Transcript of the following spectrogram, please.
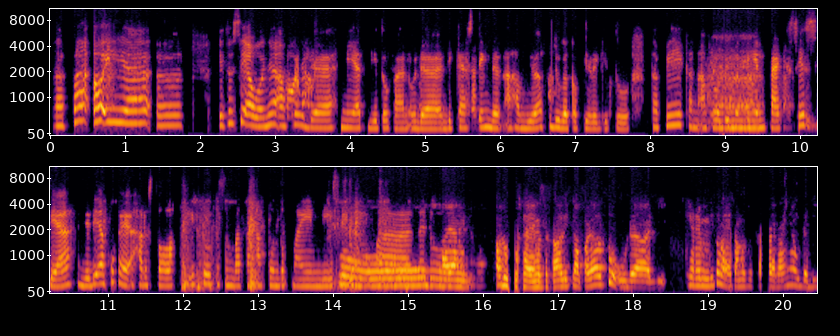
Kenapa? Oh iya, uh, itu sih awalnya aku udah niat gitu kan, udah di casting dan alhamdulillah aku juga kepilih gitu. Tapi karena aku lebih mentingin Pexis ya, jadi aku kayak harus tolak gitu kesempatan aku untuk main di season oh, 4. Aduh. Sayang, aduh sayang sekali Kak. Padahal tuh udah dikirim gitu lah ya sama sutradaranya udah di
